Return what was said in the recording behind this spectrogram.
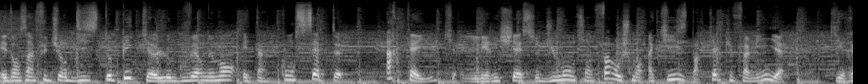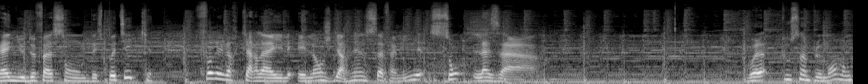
Et dans un futur dystopique, le gouvernement est un concept archaïque. Les richesses du monde sont farouchement acquises par quelques familles qui règnent de façon despotique. Forever Carlyle et l'ange gardien de sa famille sont Lazare. Voilà, tout simplement donc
